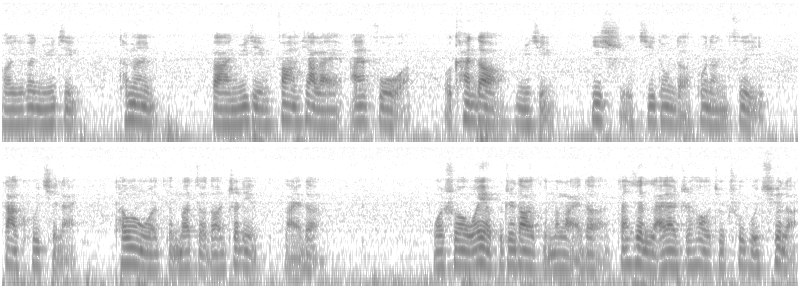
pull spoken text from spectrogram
和一个女警，他们把女警放下来安抚我。我看到女警，一时激动得不能自已。大哭起来，他问我怎么走到这里来的。我说我也不知道怎么来的，但是来了之后就出不去了，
